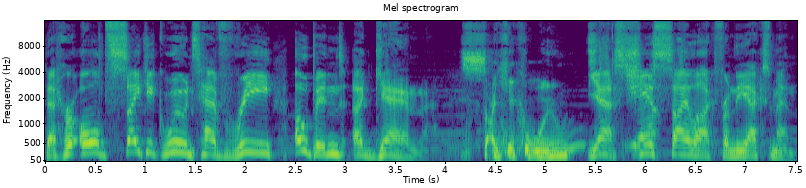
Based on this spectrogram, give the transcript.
that her old psychic wounds have reopened again. Psychic wound? Yes, she is Psylocke from the X Men.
